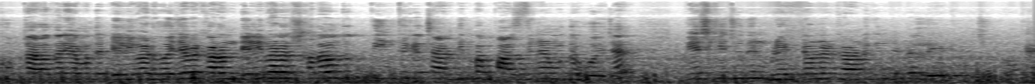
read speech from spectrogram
খুব তাড়াতাড়ি আমাদের ডেলিভার হয়ে যাবে, কারণ ডেলিভার সাধারণত তিন থেকে চার দিন বা পাঁচ দিনের মধ্যে হয়ে যায়। বেশ কিছুদিন ব্রেকডাউনের কারণে কিন্তু এটা লেট হচ্ছে ওকে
